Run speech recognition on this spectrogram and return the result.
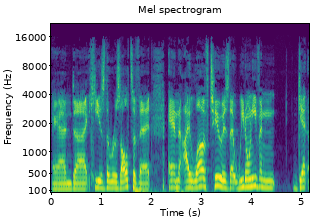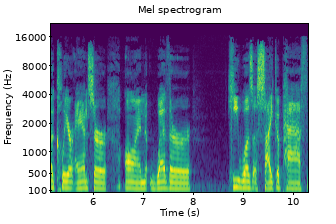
and uh, he's the result of it. And I love too is that we don't even get a clear answer on whether he was a psychopath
